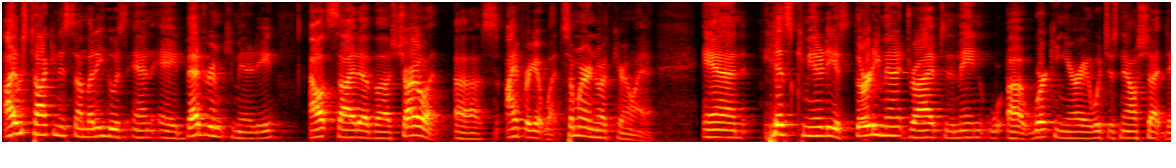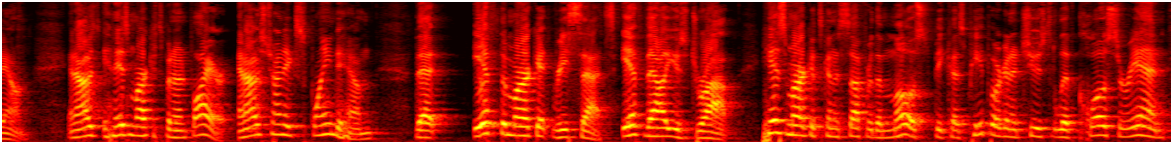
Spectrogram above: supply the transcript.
I was talking to somebody who was in a bedroom community outside of uh, Charlotte, uh, I forget what, somewhere in North Carolina. And his community is 30 minute drive to the main uh, working area, which is now shut down. And I was, and his market's been on fire. And I was trying to explain to him that if the market resets, if values drop, his market's going to suffer the most because people are going to choose to live closer in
